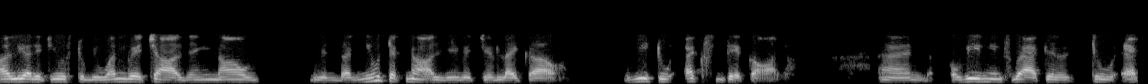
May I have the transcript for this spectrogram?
Earlier, it used to be one-way charging. Now, with the new technology, which is like a V2X they call, and V means vehicle, 2X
